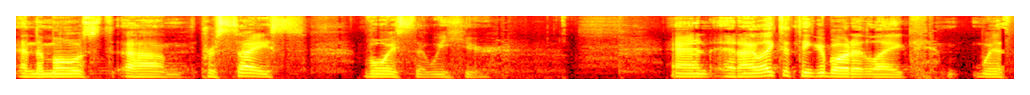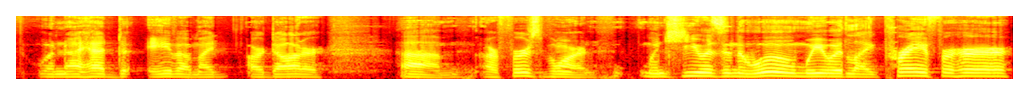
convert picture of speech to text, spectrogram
and the most um, precise voice that we hear. And, and I like to think about it like with when I had Ava, my, our daughter, um, our firstborn. When she was in the womb, we would like pray for her.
